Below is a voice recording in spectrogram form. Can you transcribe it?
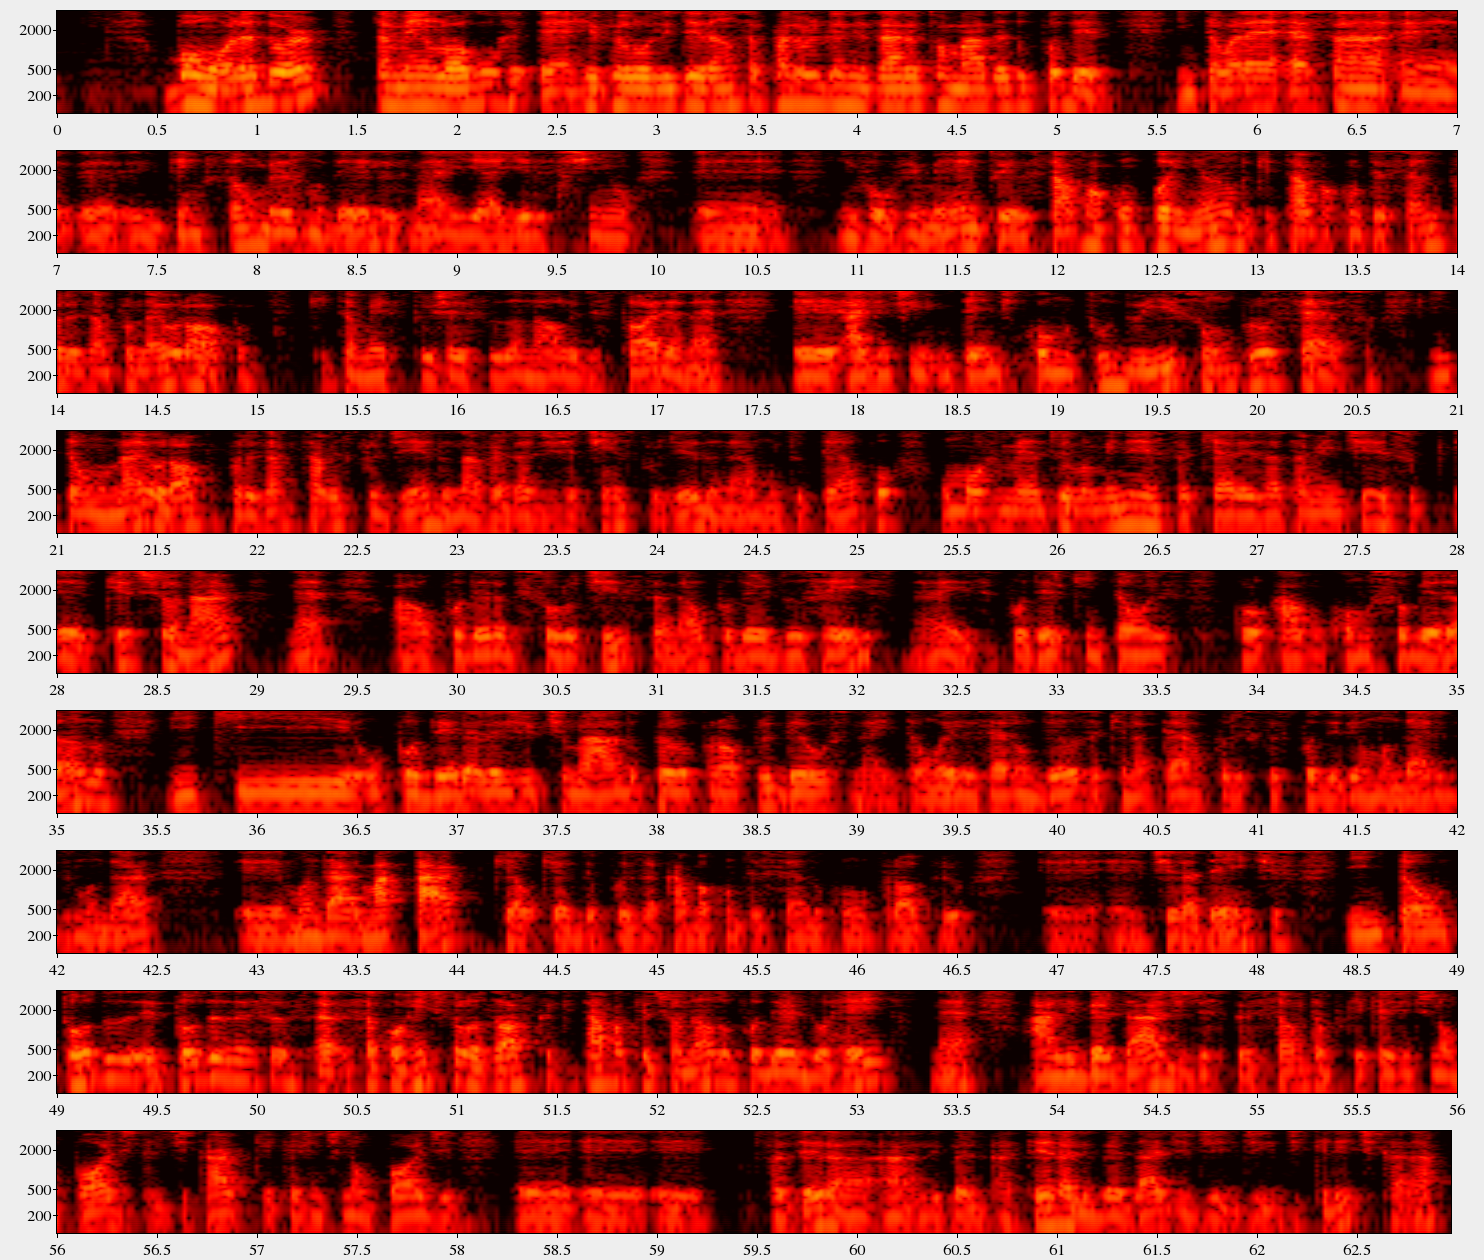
Bom orador, também logo é, revelou liderança para organizar a tomada do poder. Então era essa é, é, intenção mesmo deles, né? E aí eles tinham é, envolvimento, eles estavam acompanhando o que estava acontecendo, por exemplo, na Europa, que também se tu já estudou na aula de história, né? É, a gente entende como tudo isso um processo. Então na Europa, por exemplo, estava explodindo, na verdade já tinha explodido, né? Há muito tempo, o um movimento iluminista, que era exatamente isso, é, questionar né, ao poder absolutista, né, o poder dos reis, né, esse poder que então eles colocavam como soberano e que o poder é legitimado pelo próprio Deus, né? Então eles eram Deus aqui na Terra, por isso que eles poderiam mandar e desmandar, eh, mandar matar, que é o que depois acaba acontecendo com o próprio é, é, Tiradentes. E então todo, todas essas essa corrente filosófica que estava questionando o poder do rei, né, a liberdade de expressão. Então por que, que a gente não pode criticar? Por que, que a gente não pode é, é, é fazer a, a, a, ter a liberdade de, de, de crítica, né?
